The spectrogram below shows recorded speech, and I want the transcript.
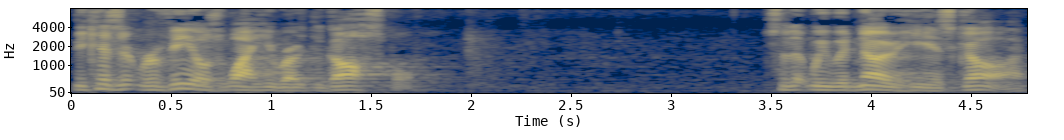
because it reveals why he wrote the gospel, so that we would know he is God.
